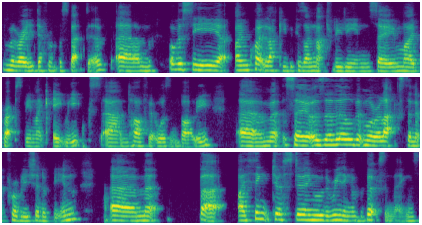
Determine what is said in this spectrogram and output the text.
from a very different perspective. Um, obviously, I'm quite lucky because I'm naturally lean, so my prep's been like eight weeks, and half of it was in Bali. Um, so it was a little bit more relaxed than it probably should have been. Um, but I think just doing all the reading of the books and things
